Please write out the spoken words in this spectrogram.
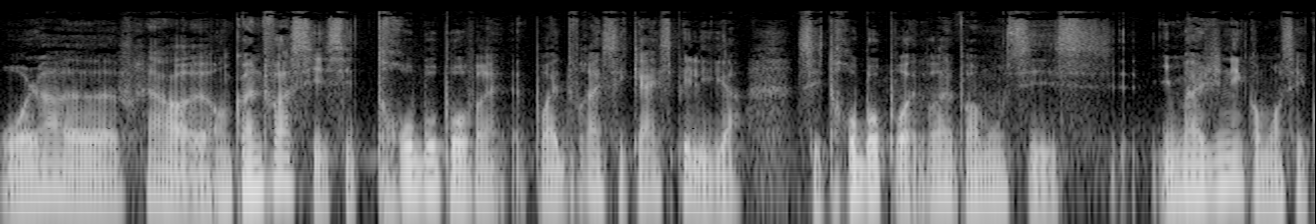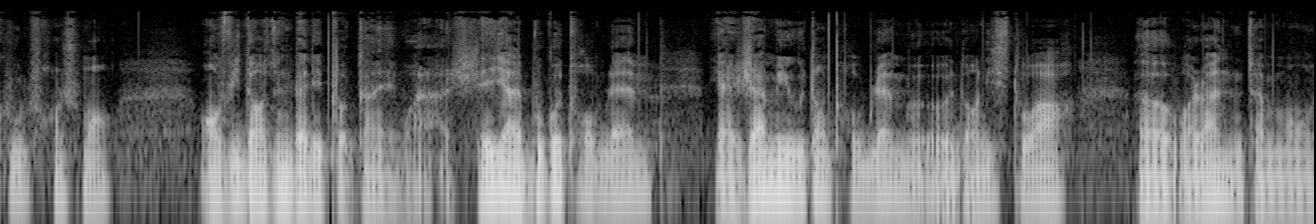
Voilà, euh, frère, euh, encore une fois, c'est, trop beau pour vrai, pour être vrai, c'est KSP, les gars. C'est trop beau pour être vrai, vraiment, c'est, imaginez comment c'est cool, franchement. On vit dans une belle époque, quand même, voilà. Il y a beaucoup de problèmes, il n'y a jamais eu autant de problèmes euh, dans l'histoire, voilà, notamment,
